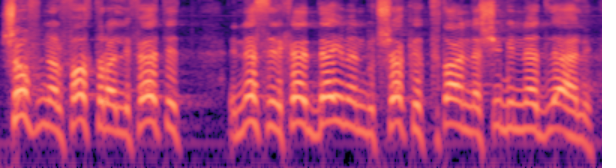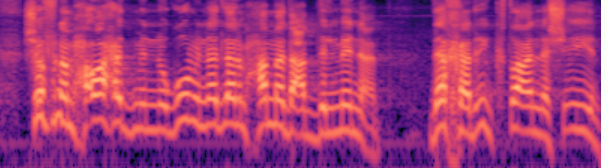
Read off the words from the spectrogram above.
شفنا الفترة اللي فاتت الناس اللي كانت دايما بتشكك قطاع الناشئين النادي الأهلي. شفنا واحد من نجوم النادي الأهلي محمد عبد المنعم ده خريج قطاع الناشئين.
